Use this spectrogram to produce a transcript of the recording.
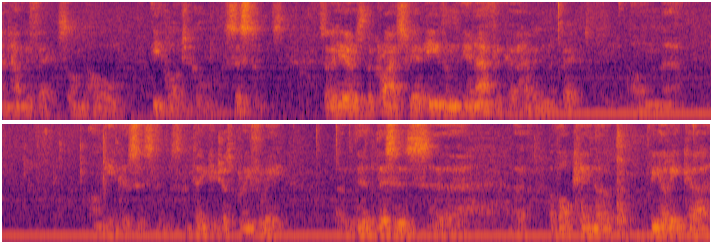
and have effects on the whole ecological systems. So here is the cryosphere, even in Africa, having an effect on, uh, on ecosystems. And take you just briefly, uh, th this is uh, a, volcano, Villarrica,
